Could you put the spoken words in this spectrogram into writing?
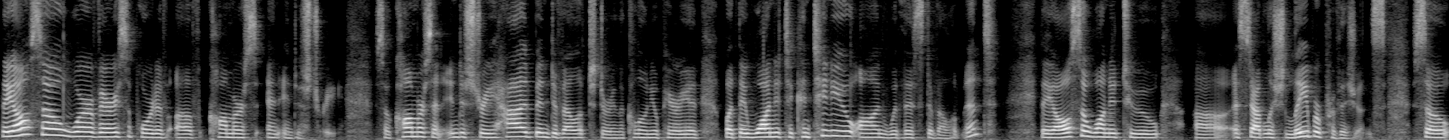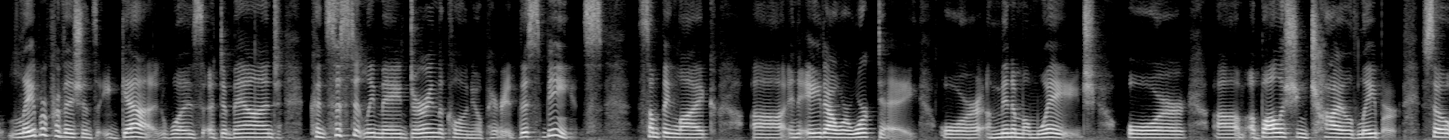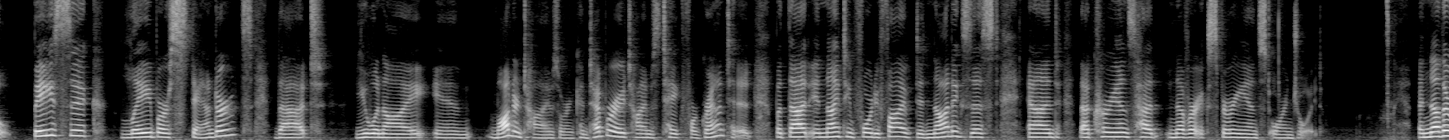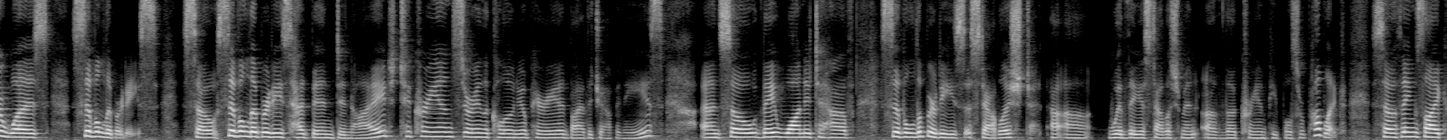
They also were very supportive of commerce and industry. So, commerce and industry had been developed during the colonial period, but they wanted to continue on with this development. They also wanted to uh, establish labor provisions. So, labor provisions again was a demand consistently made during the colonial period. This means something like uh, an eight hour workday or a minimum wage or um, abolishing child labor. So, basic labor standards that you and I in modern times or in contemporary times take for granted, but that in 1945 did not exist and that Koreans had never experienced or enjoyed. Another was civil liberties. So, civil liberties had been denied to Koreans during the colonial period by the Japanese. And so they wanted to have civil liberties established uh, uh, with the establishment of the Korean People's Republic. So, things like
